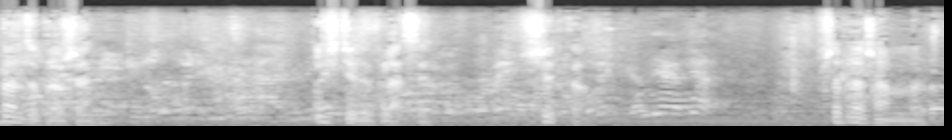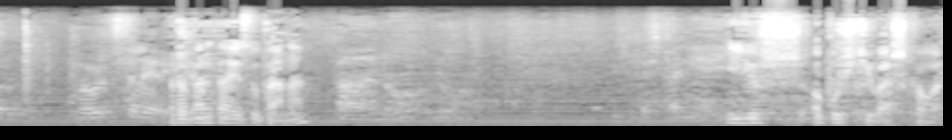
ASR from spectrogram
Bardzo proszę. Idźcie do klasy. Szybko. Przepraszam, Roberta jest u pana? Już opuściła szkołę.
